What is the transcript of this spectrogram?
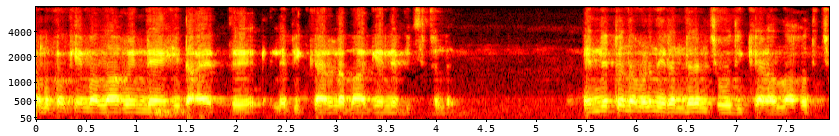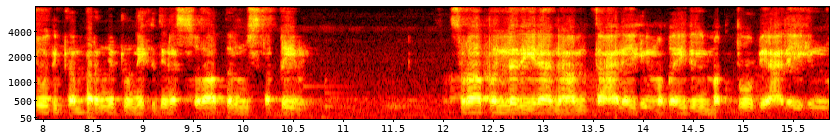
നമുക്കൊക്കെയും അള്ളാഹുവിന്റെ ഹിദായത്ത് ലഭിക്കാനുള്ള ഭാഗ്യം ലഭിച്ചിട്ടുണ്ട്. എന്നിട്ട് നമ്മൾ നിരന്തരം ചോദിക്കുകയാണ്. അള്ളാഹു ചോദിക്കാൻ പറഞ്ഞിട്ടുണ്ട്. മുസ്തഖീം. അലൈഹിം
